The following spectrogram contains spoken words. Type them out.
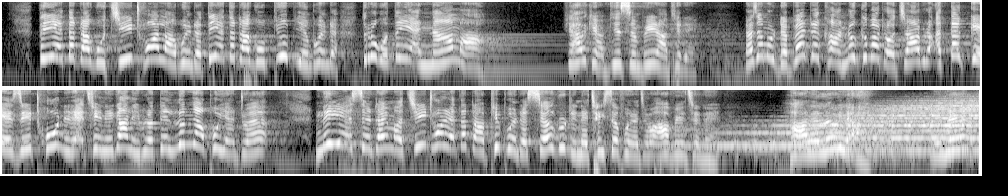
။တင့်ရဲ့အတ္တကိုကြီးထွားလာဖို့အတွက်တင့်ရဲ့အတ္တကိုပြုတ်ပြင်ဖို့အတွက်သူတို့ကိုတင့်ရဲ့အနားမှာဘုရားခင်ကပြင်ဆင်ပေးတာဖြစ်တယ်။ဒါကြောင့်မို့တပတ်တစ်ခါနှုတ်ကပတ်တော်ကြားပြီးတော့အသက်ကယ်ဆေးထိုးနေတဲ့အခြေအနေကနေပြီးတော့တင်လွတ်မြောက်ဖို့ရန်အတွက်နေ့ရက်အစဉ်တိုင်းမှာကြီးထွားတဲ့အတ္တဖြစ်ဖို့အတွက် cell group တွေနဲ့ချိတ်ဆက်ဖို့အတွက်ကျွန်တော်အားပေးခြင်းတယ်။ hallelujah amen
